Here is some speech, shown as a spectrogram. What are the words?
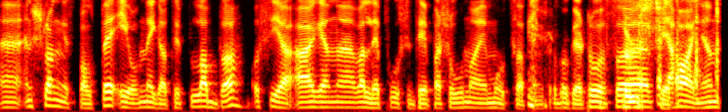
eh, en slangespalte er jo negativt ladda, og siden jeg er en uh, veldig positiv person, og i motsetning til dere to, så jeg ha inn en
